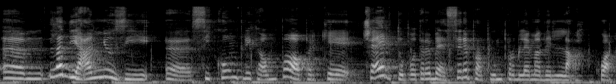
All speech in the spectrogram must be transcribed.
ehm, la diagnosi eh, si complica un po' perché certo potrebbe essere proprio un problema dell'acqua,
